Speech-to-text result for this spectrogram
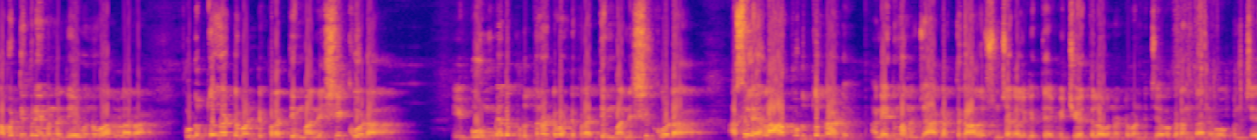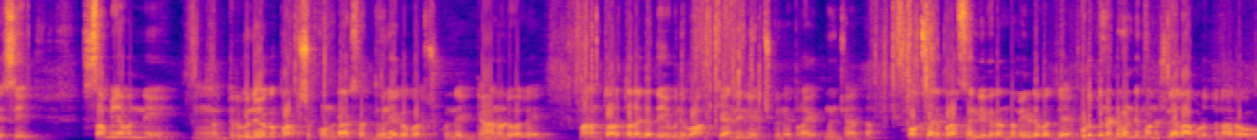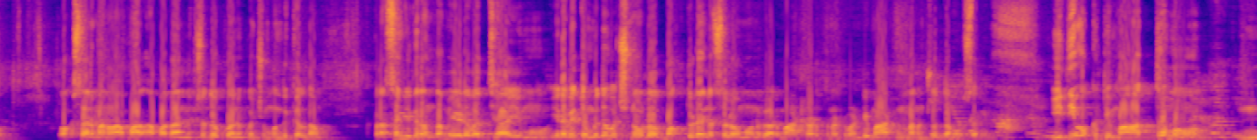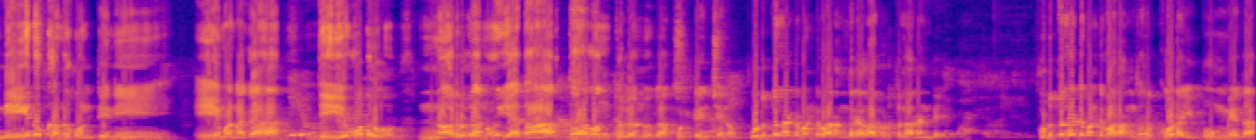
కాబట్టి ప్రేమన్న దేవుని వారులరా పుడుతున్నటువంటి ప్రతి మనిషి కూడా ఈ భూమి మీద పుడుతున్నటువంటి ప్రతి మనిషి కూడా అసలు ఎలా పుడుతున్నాడు అనేది మనం జాగ్రత్తగా ఆలోచించగలిగితే మీ చేతిలో ఉన్నటువంటి జీవగ్రంథాన్ని ఓపెన్ చేసి సమయాన్ని దుర్వినియోగపరచకుండా సద్వినియోగపరచుకునే జ్ఞానుల వలె మనం త్వర త్వరగా దేవుని వాక్యాన్ని నేర్చుకునే ప్రయత్నం చేద్దాం. ఒకసారి ప్రసంగి గ్రంథం ఏడవ అధ్యాయం. పుడుతున్నటువంటి మనుషులు ఎలా పుడుతున్నారో ఒకసారి మనం ఆ ఆ పదాన్ని చదువుకొని కొంచెం ముందుకెళ్దాం. ప్రసంగి గ్రంథం ఏడవ అధ్యాయము ఇరవై తొమ్మిదవ వచనంలో భక్తుడైన సులోమోను గారు మాట్లాడుతున్నటువంటి మాటను మనం చూద్దాం ఒకసారి. ఇది ఒకటి మాత్రము నేను కనుగొంటిని. ఏమనగా దేవుడు నరులను యథార్థవంతులనుగా పుట్టించెను. పుడుతున్నటువంటి వారందరూ ఎలా పుడుతున్నారండి. పుడుతున్నటువంటి వారందరూ కూడా ఈ భూమి మీద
